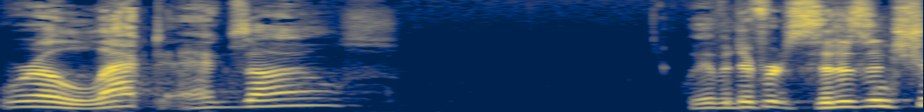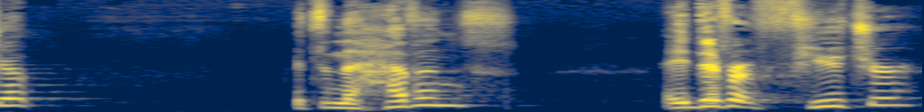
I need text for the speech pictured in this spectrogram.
We're elect exiles. We have a different citizenship. It's in the heavens, a different future.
